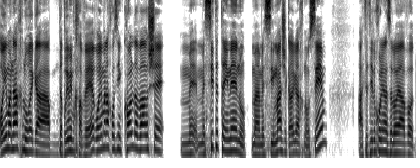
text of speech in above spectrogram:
או אם אנחנו רגע מדברים עם חבר, או אם אנחנו עושים כל דבר שמסיט את עינינו מהמשימה שכרגע אנחנו עושים, הצטיל חולין הזה לא יעבוד.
